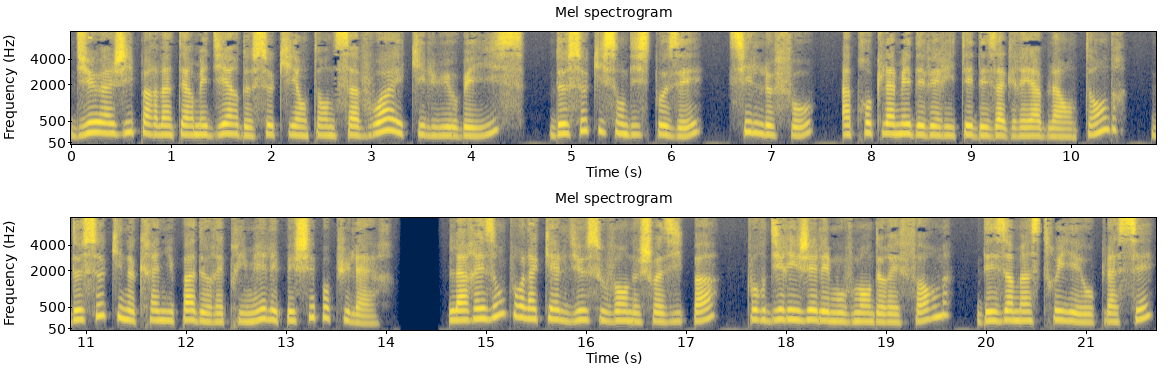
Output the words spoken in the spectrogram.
Dieu agit par l'intermédiaire de ceux qui entendent sa voix et qui lui obéissent, de ceux qui sont disposés, s'il le faut, à proclamer des vérités désagréables à entendre, de ceux qui ne craignent pas de réprimer les péchés populaires. La raison pour laquelle Dieu souvent ne choisit pas, pour diriger les mouvements de réforme, des hommes instruits et haut placés,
